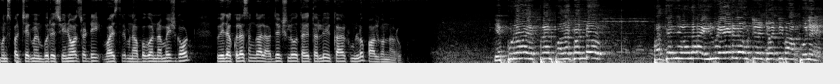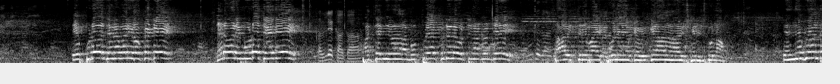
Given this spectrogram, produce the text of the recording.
municipal chairman Boori Srinivas Reddy vice chairman Abbagon Ramesh Goud వివిధ కుల సంఘాల అధ్యక్షులు తదితరులు ఈ కార్యక్రమంలో పాల్గొన్నారు. ఎప్పుడో ఏప్రిల్ పదకొండు పద్దెనిమిది వందల ఇరవై ఏడులో పుట్టిన జ్యోతిబా పూలే. ఎప్పుడో జనవరి ఒకటి జనవరి మూడో తేదీ పద్దెనిమిది వందల ముప్పై ఒకటిలో పుట్టినటువంటి సావిత్రిబాయి పూలే యొక్క విగ్రహాలను ఆవిష్కరించుకున్నాం. ఎందుకు అంత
